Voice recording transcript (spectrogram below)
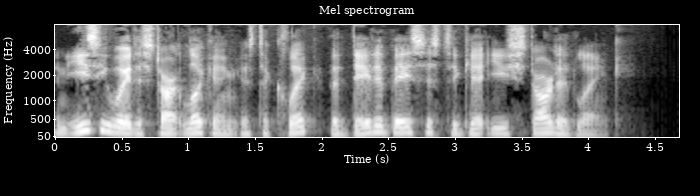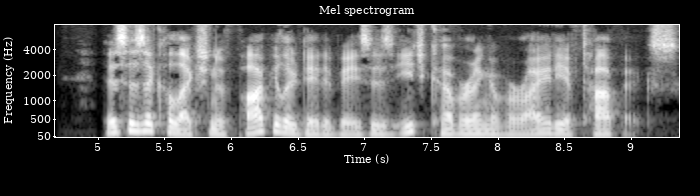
An easy way to start looking is to click the Databases to Get You Started link. This is a collection of popular databases, each covering a variety of topics.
